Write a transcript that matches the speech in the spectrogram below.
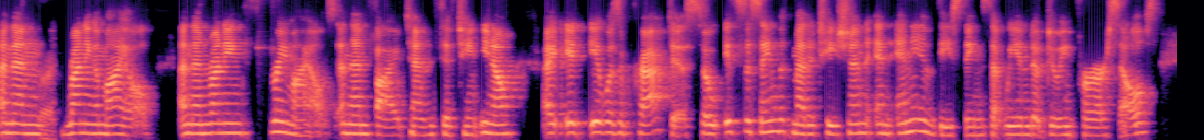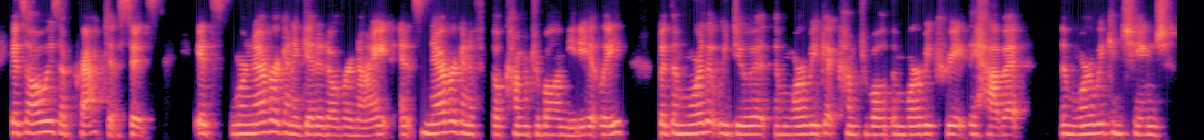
and then right. running a mile and then running three miles and then five, 10, 15, you know, I, it, it was a practice. So it's the same with meditation and any of these things that we end up doing for ourselves. It's always a practice. It's it's we're never going to get it overnight and it's never going to feel comfortable immediately but the more that we do it the more we get comfortable the more we create the habit the more we can change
